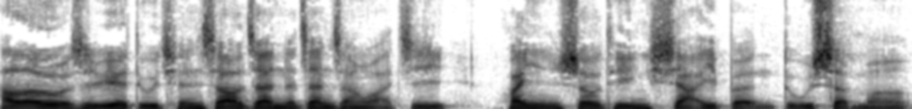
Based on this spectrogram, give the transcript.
Hello，我是阅读前哨站的站长瓦基，欢迎收听下一本读什么。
